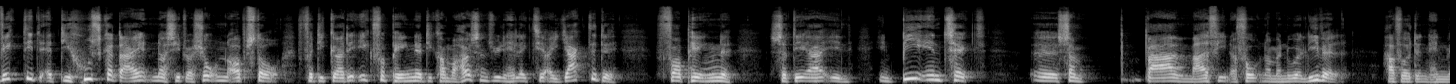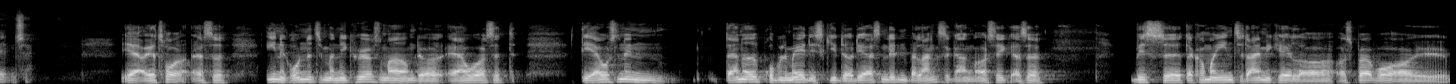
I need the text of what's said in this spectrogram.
vigtigt, at de husker dig, når situationen opstår, for de gør det ikke for pengene, de kommer højst sandsynligt heller ikke til at jagte det for pengene. Så det er en, en biindtægt, øh, som bare er meget fint at få, når man nu alligevel har fået den henvendelse. Ja, og jeg tror, altså, en af grundene til, at man ikke hører så meget om det, er jo også, at det er jo sådan en, der er noget problematisk i det, og det er sådan lidt en balancegang også, ikke? Altså, hvis øh, der kommer en til dig, Michael, og, og spørger, hvor, øh,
